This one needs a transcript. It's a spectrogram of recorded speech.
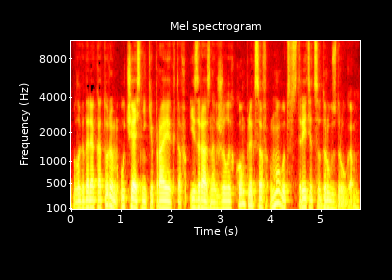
благодаря которым участники проектов из разных жилых комплексов могут встретиться друг с другом.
